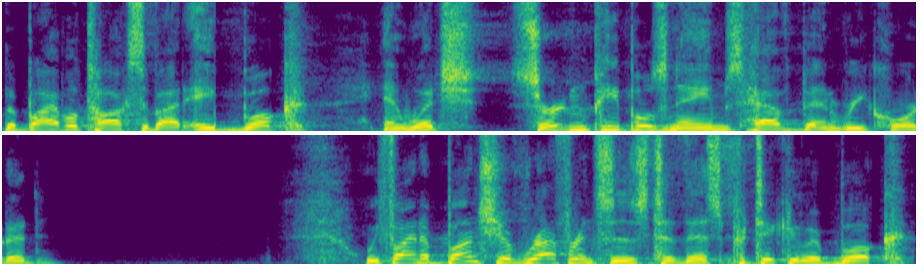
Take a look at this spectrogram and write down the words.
the Bible talks about a book in which certain people's names have been recorded. We find a bunch of references to this particular book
